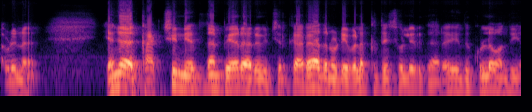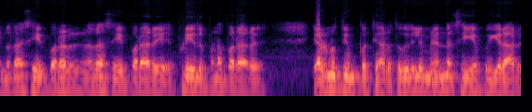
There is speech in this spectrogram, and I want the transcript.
அப்படின்னு எங்க கட்சி நேற்று தான் பேர் அறிவிச்சிருக்காரு அதனுடைய விளக்கத்தை சொல்லியிருக்காரு. இதுக்குள்ளே வந்து என்னதான் செய்ய போறாரு என்னதான் செய்ய போறாரு எப்படி இது பண்ண போறாரு இரநூத்தி முப்பத்தி ஆறு தொகுதியிலும் என்ன செய்ய போகிறார்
